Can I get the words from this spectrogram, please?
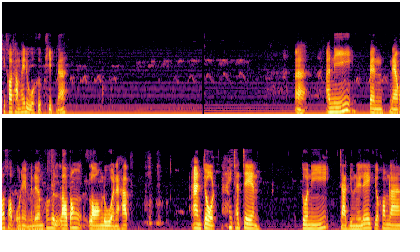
ที่เขาทำให้ดูคือผิดนะอ่าอันนี้เป็นแนวข้อสอบโอเน็ตเหมือนเดิมก็คือเราต้องลองดูนะครับ อ่านโจทย์ให้ชัดเจน ตัวนี้จัดอยู่ในเลขยกกำลัง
